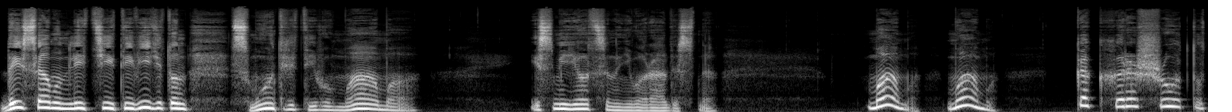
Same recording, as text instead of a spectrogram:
да и сам он летит, и видит он, смотрит его мама. и смеется на него радостно. «Мама, мама, как хорошо тут,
